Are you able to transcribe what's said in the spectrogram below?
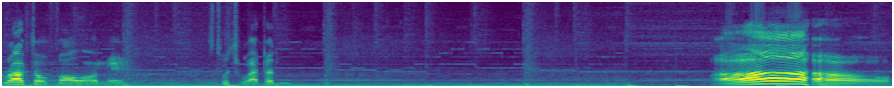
Rock, don't fall on me. Switch weapon. Oh!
